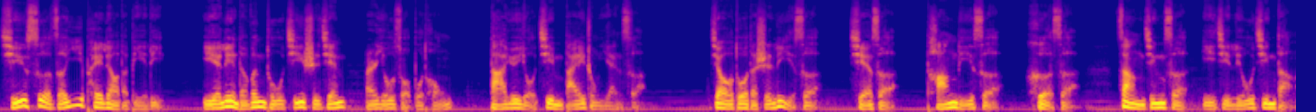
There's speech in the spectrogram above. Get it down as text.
其色泽依配料的比例、冶炼的温度及时间而有所不同，大约有近百种颜色，较多的是栗色、茄色、糖梨色、褐色、藏金色以及鎏金等。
